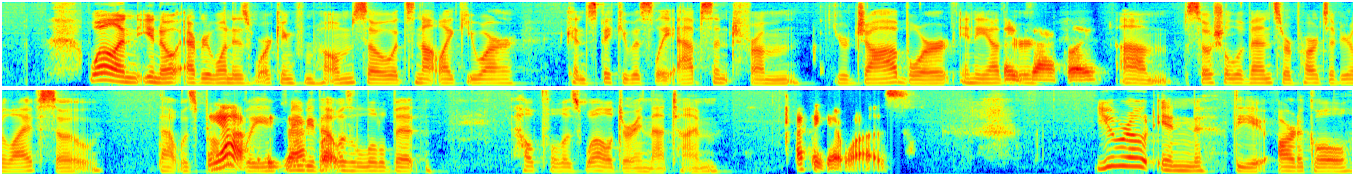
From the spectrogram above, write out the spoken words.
well, and you know, everyone is working from home, so it's not like you are conspicuously absent from your job or any other exactly. um, social events or parts of your life. So that was probably, yeah, exactly. maybe that was a little bit helpful as well during that time. I think it was. You wrote in the article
